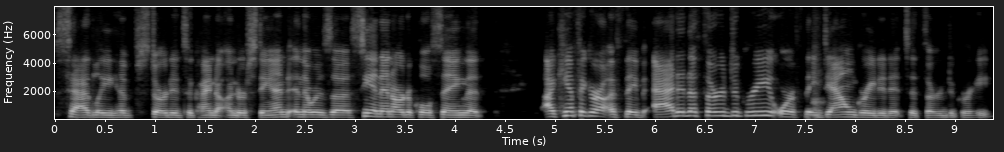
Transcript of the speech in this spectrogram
sadly have started to kind of understand. And there was a CNN article saying that I can't figure out if they've added a third degree or if they downgraded it to third degree.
